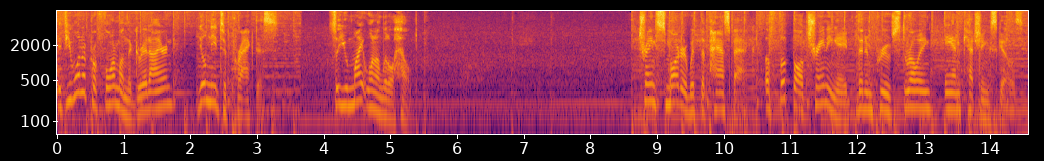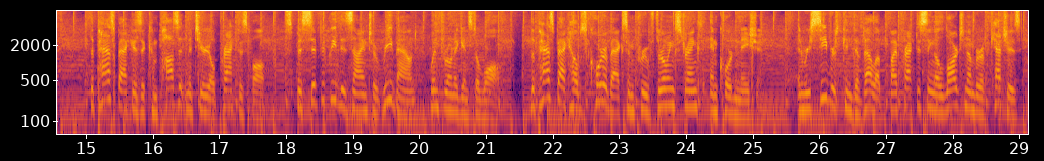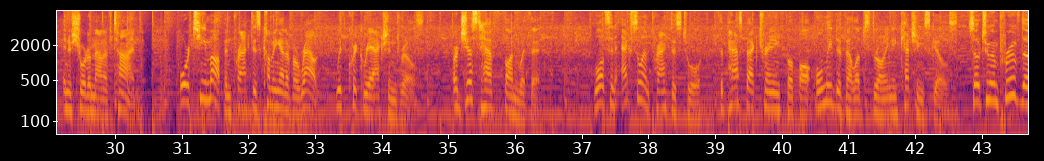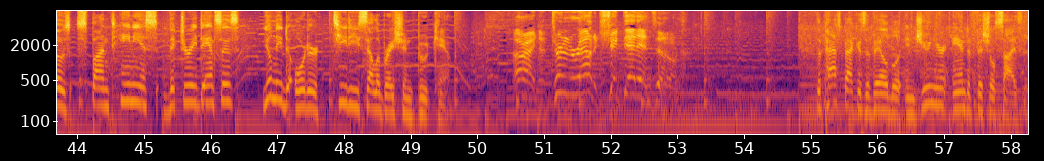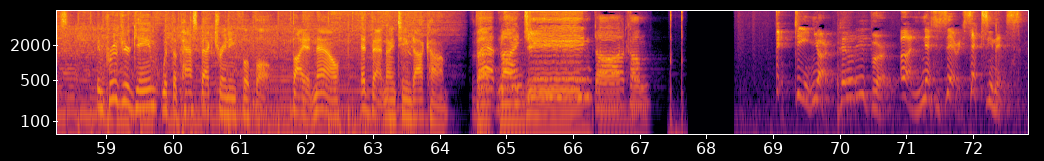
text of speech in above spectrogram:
If you want to perform on the gridiron, you'll need to practice. So you might want a little help. Train smarter with the Passback, a football training aid that improves throwing and catching skills. The Passback is a composite material practice ball specifically designed to rebound when thrown against a wall. The Passback helps quarterbacks improve throwing strength and coordination, and receivers can develop by practicing a large number of catches in a short amount of time. Or team up and practice coming out of a route with quick reaction drills. Or just have fun with it. While it's an excellent practice tool, the passback training football only develops throwing and catching skills. So to improve those spontaneous victory dances, you'll need to order TD Celebration Boot Camp. All right, now turn it around and shake that end zone. The passback is available in junior and official sizes. Improve your game with the passback training football. Buy it now at VAT19.com. VAT19.com. 15 yard penalty for unnecessary sexiness.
